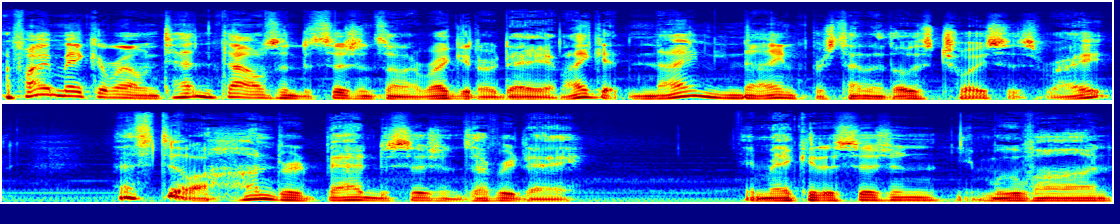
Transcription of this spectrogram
if I make around 10,000 decisions on a regular day and I get 99% of those choices right, that's still a 100 bad decisions every day. You make a decision, you move on,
